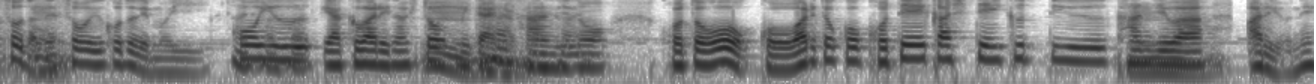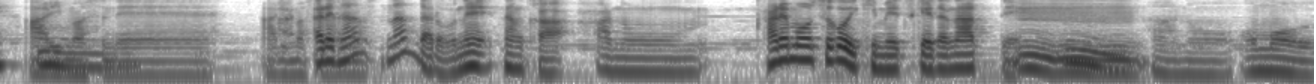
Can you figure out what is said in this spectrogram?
そうだね、んそういうことでもいい、はいこういう役割の人うん。みたいな感じのことをこう割とこう固定化していくっていう感じはあるよね。ありますね。あります。あれななんだろうね。なんかあのーあれもすごい決めつけだなって、うんうんあの思う。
